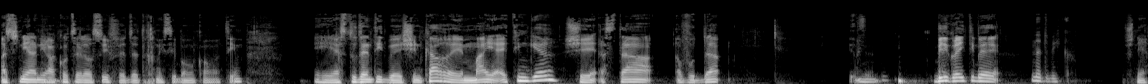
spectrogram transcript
אז שנייה, אני רק רוצה להוסיף את זה, תכניסי במקום המתאים. אה, הסטודנטית בשנקר, אה, מאיה אטינגר, שעשתה עבודה... בדיוק ראיתי ב... נדביק. שנייה.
